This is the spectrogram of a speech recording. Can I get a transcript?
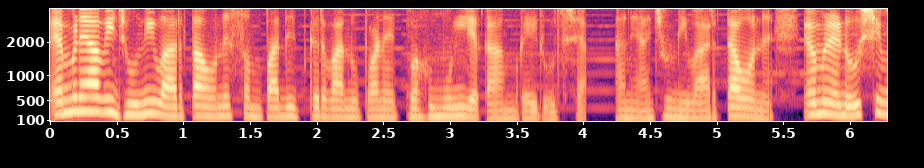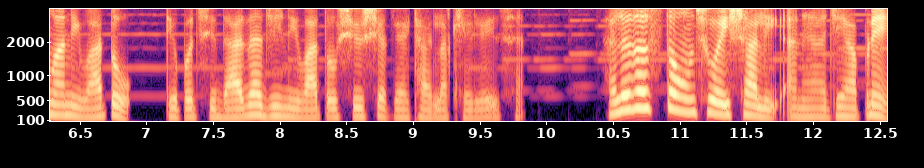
એમણે આવી જૂની વાર્તાઓને સંપાદિત કરવાનું પણ એક બહુમૂલ્ય કામ કર્યું છે. અને આ જૂની વાર્તાઓને એમણે ડોશીમાની વાતો કે પછી દાદાજીની વાતો શીર્ષક હેઠળ લખેલી છે. હેલો દોસ્તો, હું છું વૈશાલી અને આજે આપણે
